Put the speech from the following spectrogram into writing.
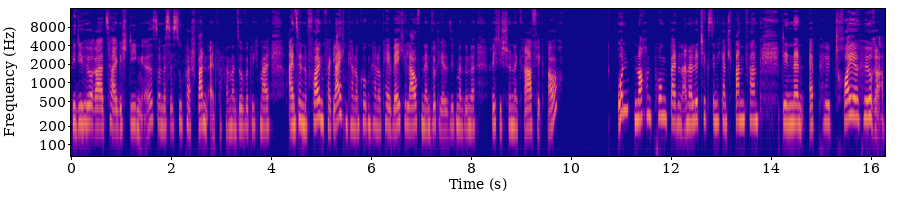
wie die Hörerzahl gestiegen ist. Und das ist super spannend einfach, wenn man so wirklich mal einzelne Folgen vergleichen kann und gucken kann, okay, welche laufen denn wirklich? Also sieht man so eine richtig schöne Grafik auch. Und noch ein Punkt bei den Analytics, den ich ganz spannend fand, den nennt Apple treue Hörer.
